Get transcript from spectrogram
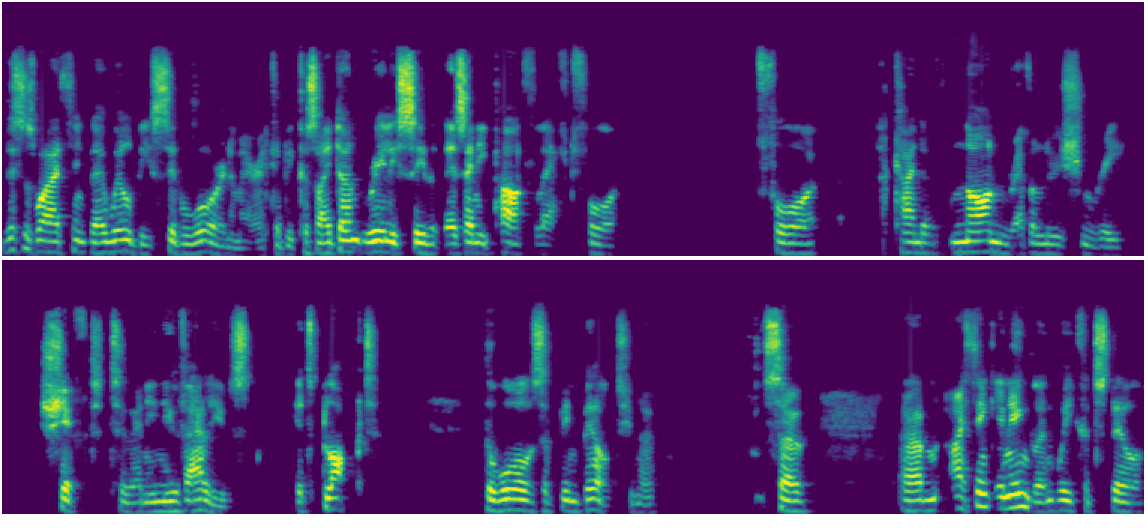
this is why I think there will be civil war in America because I don't really see that there's any path left for for a kind of non-revolutionary shift to any new values. It's blocked. The walls have been built, you know. So um, I think in England we could still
